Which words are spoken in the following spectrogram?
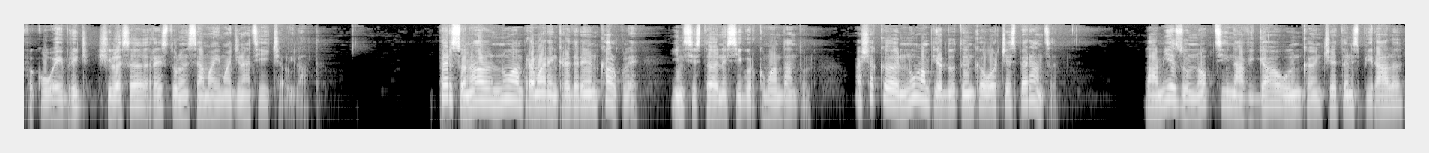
făcu Weybridge și lăsă restul în seama imaginației celuilalt. Personal, nu am prea mare încredere în calcule, insistă nesigur comandantul, așa că nu am pierdut încă orice speranță. La miezul nopții navigau încă încet în spirală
